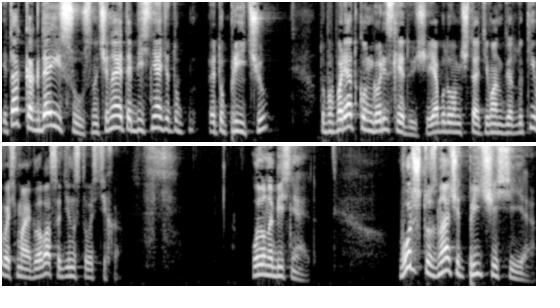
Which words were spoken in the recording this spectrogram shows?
Итак, когда Иисус начинает объяснять эту, эту притчу, то по порядку он говорит следующее. Я буду вам читать Евангелие от Луки, 8 глава, с 11 стиха. Вот он объясняет. Вот что значит притча сия.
